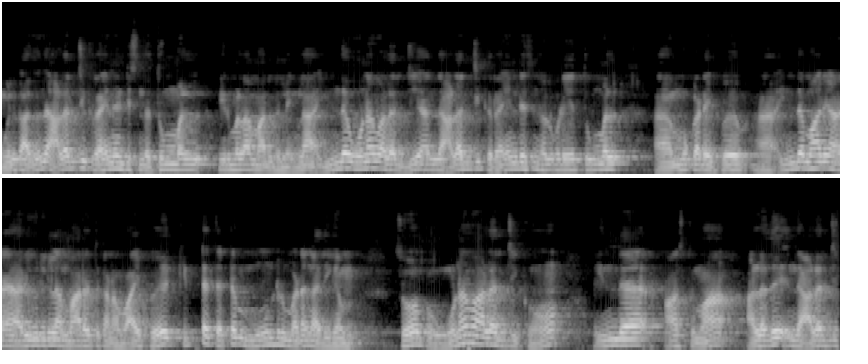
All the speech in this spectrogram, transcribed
உங்களுக்கு அது வந்து அலர்ஜிக் ரைனைட்டிஸ் இந்த தும்மல் இருமலாக மாறுது இல்லைங்களா? இந்த உணவு அலர்ஜி அந்த அலர்ஜிக் ரைனைட்டிஸ்னு சொல்லக்கூடிய தும்மல் மூக்கடைப்பு இந்த மாதிரியான அறிகுறிகளாக மாறதுக்கான வாய்ப்பு கிட்டத்தட்ட மூன்று மடங்கு அதிகம். ஸோ இப்போ உணவு அலர்ஜிக்கும் இந்த ஆஸ்துமா அல்லது இந்த அலர்ஜி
